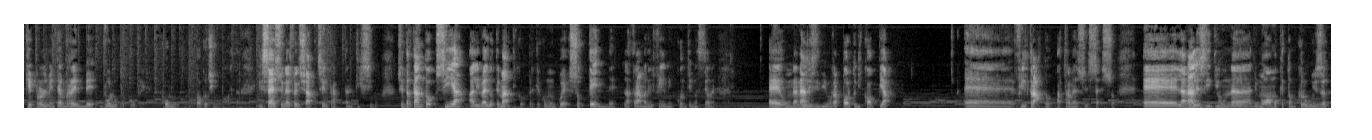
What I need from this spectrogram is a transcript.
che probabilmente avrebbe voluto Kubrick. Comunque, poco ci importa. Il sesso in Eyes Wide Shut c'entra tantissimo C'entra tanto sia a livello tematico, perché comunque sottende la trama del film in continuazione. È un'analisi di un rapporto di coppia eh, filtrato attraverso il sesso. È l'analisi di un, di un uomo che Tom Cruise,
